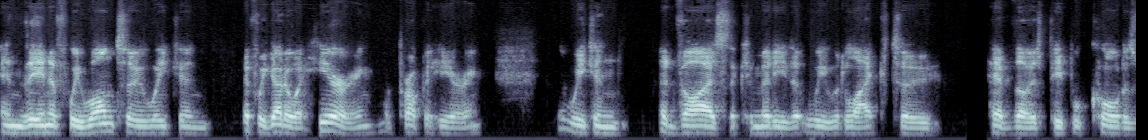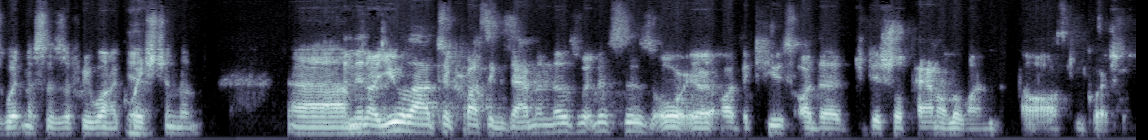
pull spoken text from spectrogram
And then if we want to, we can, if we go to a hearing, a proper hearing, we can advise the committee that we would like to have those people called as witnesses if we want to question yeah. them. Um, and then, are you allowed to cross-examine those witnesses, or are the Qs or the judicial panel the one asking questions?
